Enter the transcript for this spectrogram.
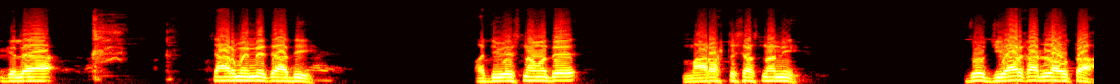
गेल्या चार महिन्याच्या आधी अधिवेशनामध्ये महाराष्ट्र शासनाने जो जी आर काढला होता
